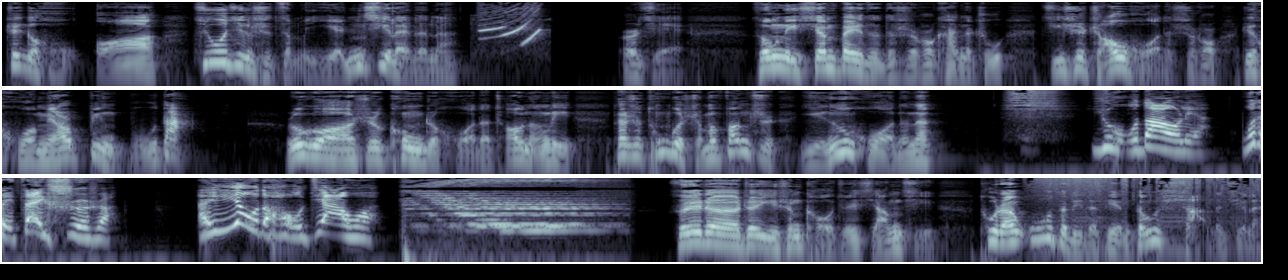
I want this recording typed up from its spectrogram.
这个火究竟是怎么引起来的呢？而且，从你掀被子的时候看得出，即使着火的时候，这火苗并不大。如果是控制火的超能力，它是通过什么方式引火的呢？有道理，我得再试试。哎呦，我的好家伙！随着这一声口诀响起，突然屋子里的电灯闪了起来。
